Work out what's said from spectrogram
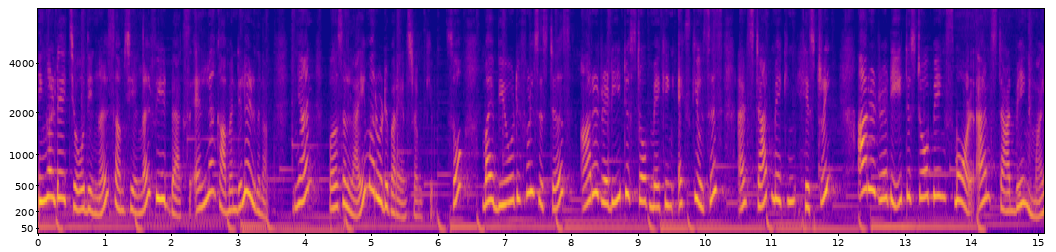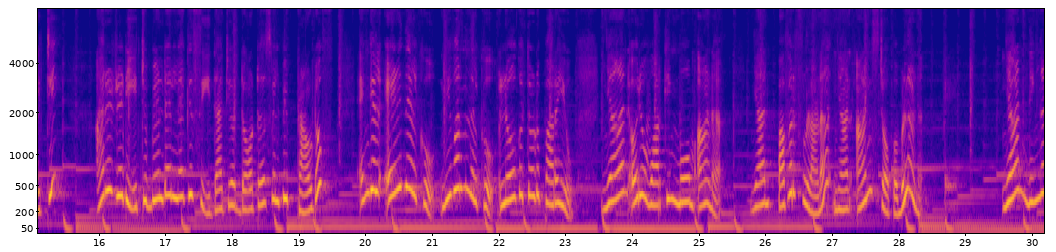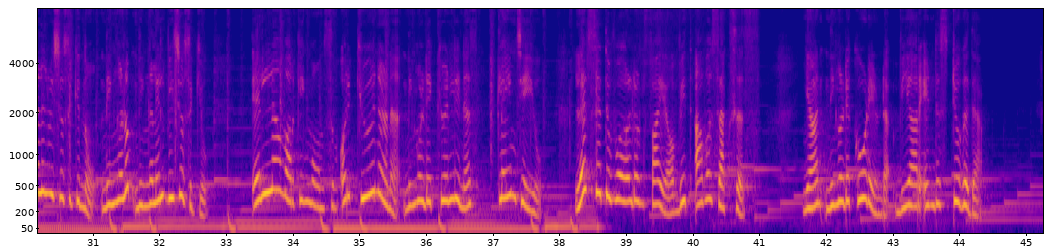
നിങ്ങളുടെ ചോദ്യങ്ങൾ സംശയങ്ങൾ ഫീഡ്ബാക്സ് എല്ലാം കമന്റിൽ എഴുതണം. ഞാൻ പേഴ്സണലായി മറുപടി പറയാൻ ശ്രമിക്കും. So my beautiful sisters are you ready to stop making excuses and start making history are you ready to stop being small and start being mighty are you ready to build a legacy that your daughters will be proud of എങ്കിൽ എഴുന്നേൽക്കൂ നിവർന്നു നിൽക്കൂ ലോകത്തോട് പറയൂ ഞാൻ ഒരു working mom ആണ്. ഞാൻ പവർഫുൾ ആണ്. ഞാൻ അൺസ്റ്റോപ്പബിൾ ആണ്. ഞാൻ നിങ്ങളിൽ വിശ്വസിക്കുന്നു. നിങ്ങളും നിങ്ങളിൽ വിശ്വസിക്കൂ. എല്ലാ വർക്കിംഗ് മോംസും ഒരു ക്യൂനാണ് നിങ്ങളുടെ ക്വൻലിനെസ് ക്ലെയിം ചെയ്യൂ. Let set the world on fire with our success ഞാൻ നിങ്ങളുടെ കൂടെയുണ്ട്. We are in this together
